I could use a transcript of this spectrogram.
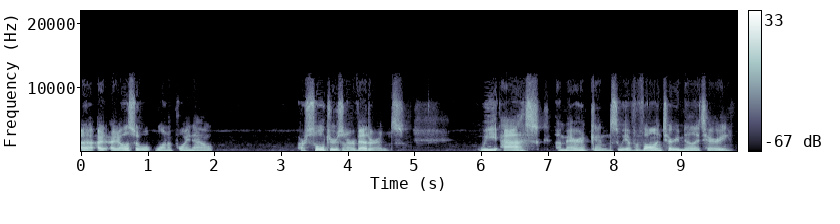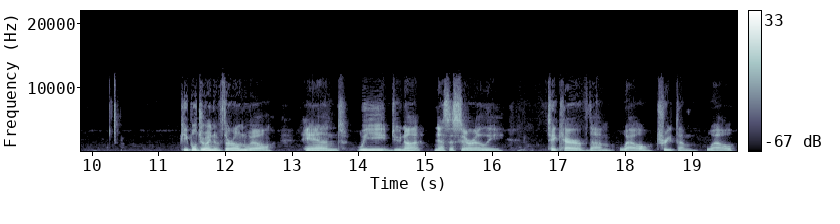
uh, I, I also want to point out our soldiers and our veterans we ask americans we have a voluntary military. People join of their own will and we do not necessarily take care of them well treat them well.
